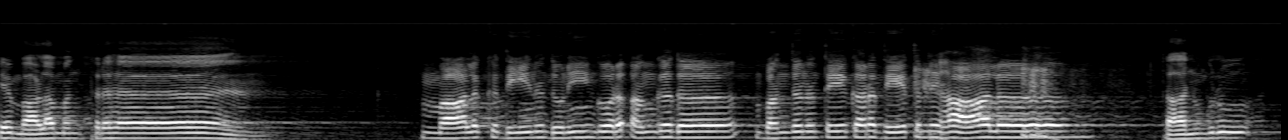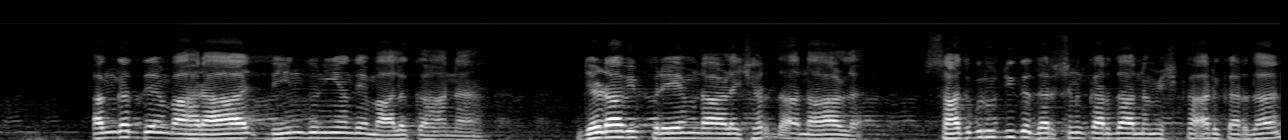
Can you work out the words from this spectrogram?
ਇਹ ਮਾਲਾ ਮੰਤਰ ਹੈ। ਮਾਲਕ ਦੀਨ ਦੁਨੀ ਗੁਰ ਅੰਗਦ, ਬੰਧਨ ਤੇ ਕਰ ਦੇਤ ਨਿਹਾਲ। ਧੰਨ ਗੁਰੂ ਅੰਗਦ ਦੇ ਮਹਾਰਾਜ ਦੀਨ ਦੁਨੀਆ ਦੇ ਮਾਲਕ ਹਨ। ਜਿਹੜਾ ਵੀ ਪ੍ਰੇਮ ਨਾਲ, ਸ਼ਰਧਾ ਨਾਲ ਸਤਿਗੁਰੂ ਜੀ ਦੇ ਦਰਸ਼ਨ ਕਰਦਾ, ਨਮਸਕਾਰ ਕਰਦਾ,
